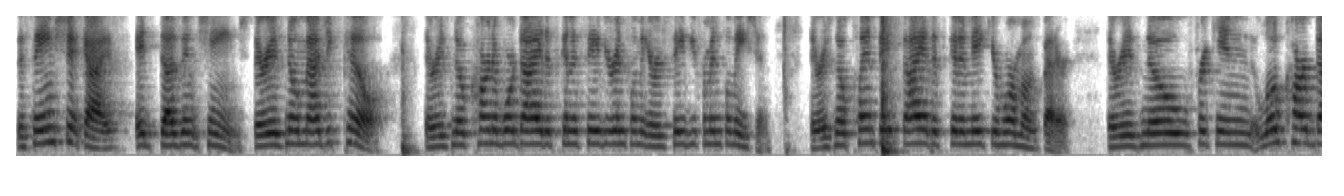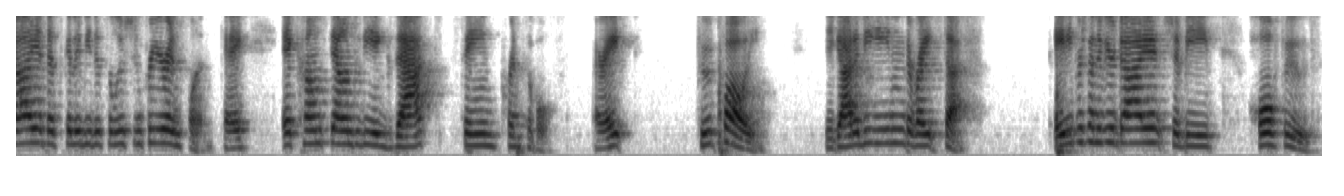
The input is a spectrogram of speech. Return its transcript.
The same shit, guys. It doesn't change. There is no magic pill. There is no carnivore diet that's going to save your inflammation or save you from inflammation. There is no plant-based diet that's going to make your hormones better. There is no freaking low carb diet that's going to be the solution for your insulin. Okay. It comes down to the exact same principles. All right food quality. You got to be eating the right stuff. 80% of your diet should be whole foods,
